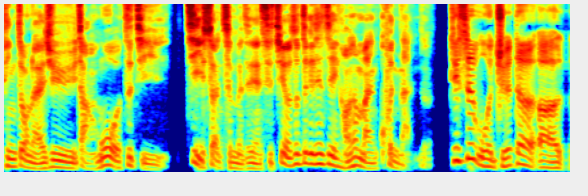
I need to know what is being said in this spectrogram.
听众来去掌握自己计算成本这件事？其实有时候这件事情好像蛮困难的。其实我觉得，呃，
